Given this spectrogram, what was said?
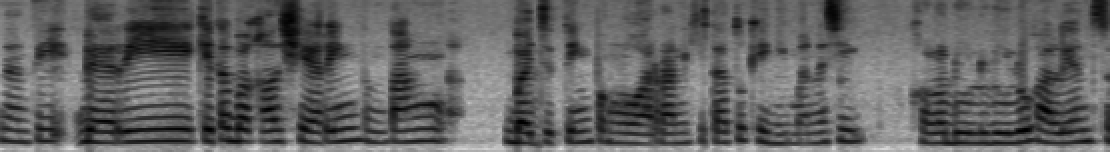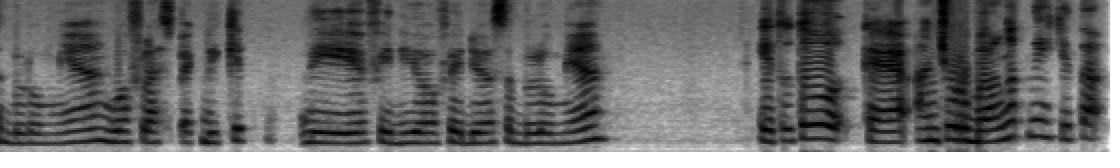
nanti dari kita bakal sharing tentang budgeting pengeluaran kita tuh kayak gimana sih. Kalau dulu-dulu kalian sebelumnya, gue flashback dikit di video-video sebelumnya, itu tuh kayak hancur banget nih kita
